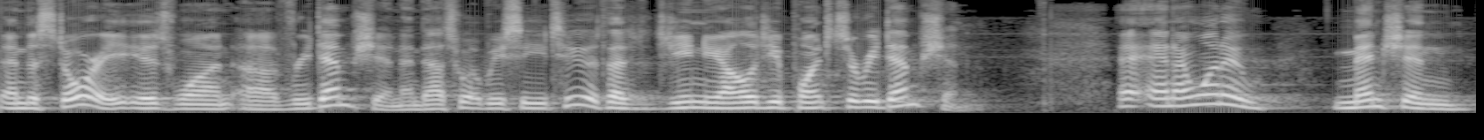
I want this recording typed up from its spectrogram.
And the story is one of redemption. And that's what we see too, is that genealogy points to redemption. And I want to mention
